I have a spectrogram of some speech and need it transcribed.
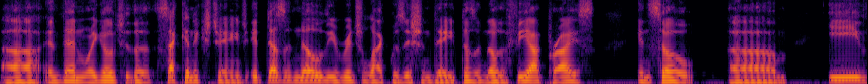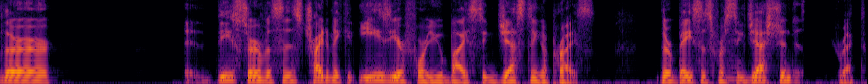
Uh, and then when we go to the second exchange, it doesn't know the original acquisition date, doesn't know the fiat price. And so um, either uh, these services try to make it easier for you by suggesting a price. Their basis for mm-hmm. suggestion is correct.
